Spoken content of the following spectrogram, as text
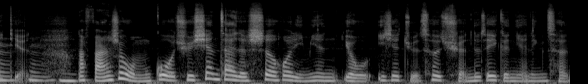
一点。嗯那反而是我们过去现在的社会里面有一些决策权的这个年龄层，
